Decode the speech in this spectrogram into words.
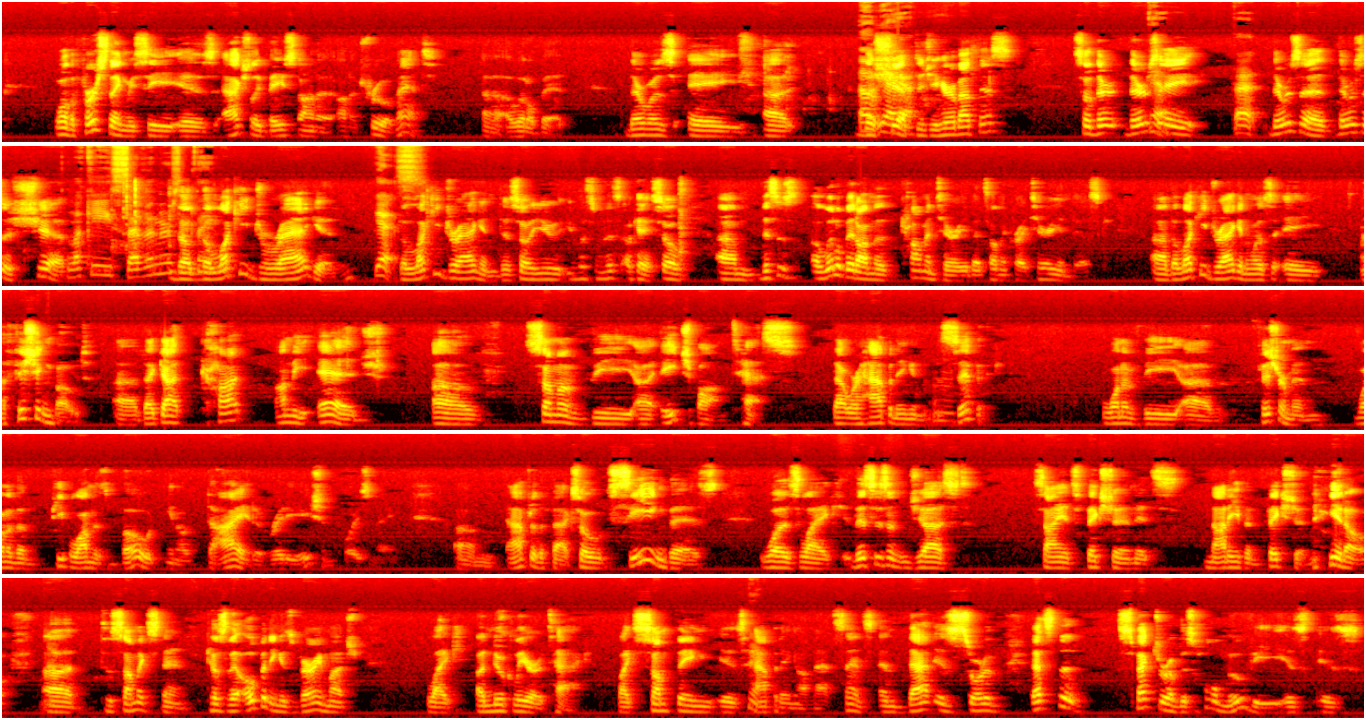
Well, the first thing we see is actually based on a on a true event, uh, a little bit. There was a uh, the Oh, yeah, ship. yeah. Did you hear about this? So there there's Yeah. a that there was a there was a ship. Lucky Seven or The something. the Lucky Dragon. yes, The Lucky Dragon. So you you listen to this. Okay, so um, this is a little bit on the commentary that's on the Criterion disc. Uh, the Lucky Dragon was a a fishing boat uh, that got caught on the edge of some of the uh, H bomb tests that were happening in the Pacific. One of the uh, fishermen, one of the people on this boat, you know, died of radiation poisoning um, after the fact. So seeing this was like, this isn't just science fiction; it's not even fiction, you know, uh, to some extent, because the opening is very much like a nuclear attack. Like something is happening on that sense, and that is sort of that's the specter of this whole movie is is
